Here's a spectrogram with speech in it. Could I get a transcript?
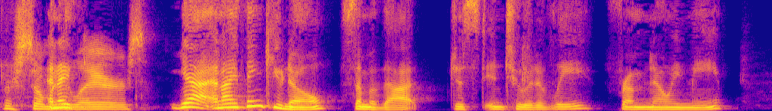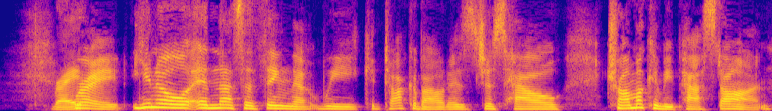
There's so many I- layers. Yeah, and I think you know some of that just intuitively from knowing me, right? Right. You know, and that's a thing that we could talk about is just how trauma can be passed on.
